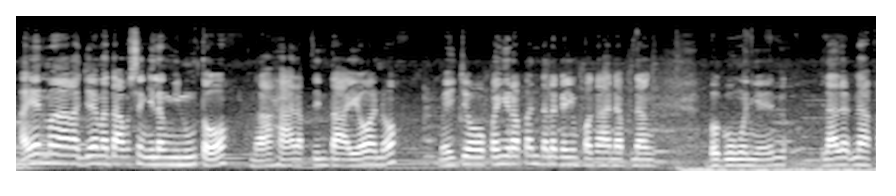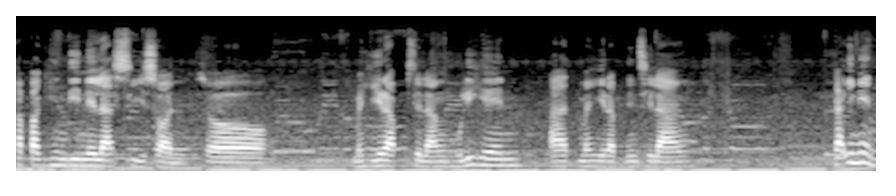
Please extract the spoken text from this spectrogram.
Ayan mga ka-gem, matapos ng ilang minuto, nakahanap din tayo, ano? Medyo pahirapan talaga yung paghanap ng bagungon ngayon, lalo na kapag hindi nila season. So, mahirap silang hulihin at mahirap din silang kainin.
